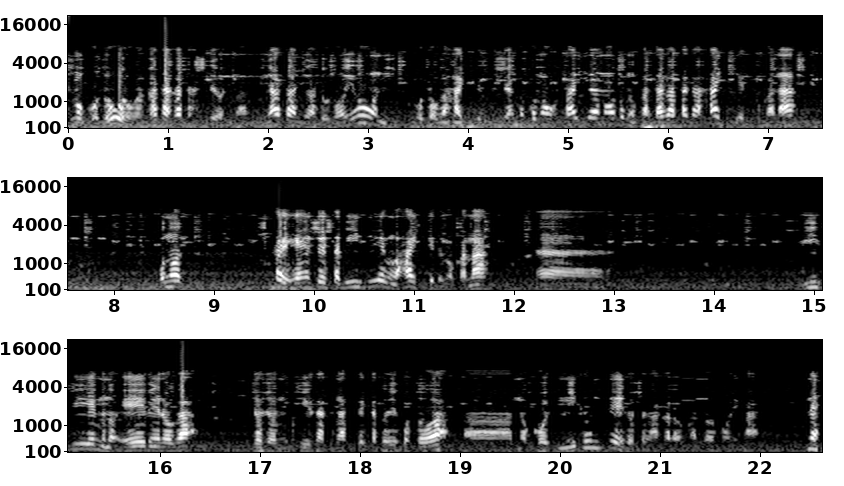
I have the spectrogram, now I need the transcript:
つもこう道路がガタガタしております。皆さんにはどのように音が入ってるんですか？このタイヤの音のガタガタが入ってるのかな？このしっかり編集した BGM が入ってるのかな BGM の A メロが徐々に小さくなってきたということは、あ残り2分程度じゃなかろうかと思います。ね、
